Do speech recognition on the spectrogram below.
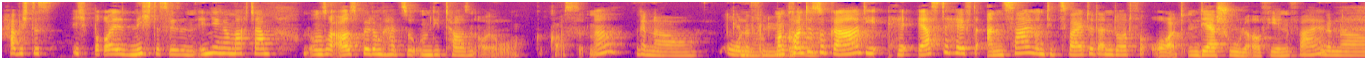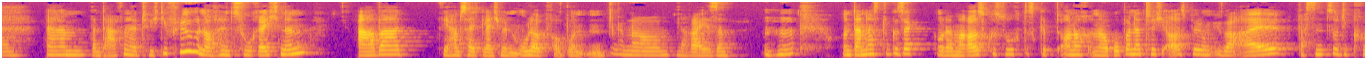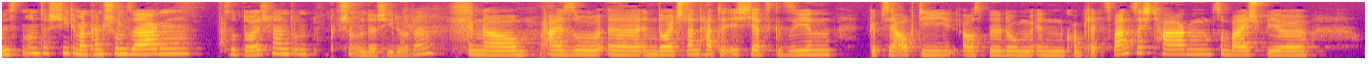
habe ich das, ich bereue nicht, dass wir es in Indien gemacht haben. Und unsere Ausbildung hat so um die 1000 Euro gekostet, ne? Genau. Ohne Genau. Flüge. Man konnte sogar die erste Hälfte anzahlen und die zweite dann dort vor Ort, in der Schule auf jeden Fall. Genau. Ähm, dann darf man natürlich die Flüge noch hinzurechnen, aber wir haben es halt gleich mit dem Urlaub verbunden. Genau. Eine Reise. Mhm. Und dann hast du gesagt oder mal rausgesucht, es gibt auch noch in Europa natürlich Ausbildung überall. Was sind so die größten Unterschiede? Man kann schon sagen, zu Deutschland und gibt schon Unterschiede, oder? Genau. Also äh, in Deutschland hatte ich jetzt gesehen, gibt's ja auch die Ausbildung in komplett 20 Tagen zum Beispiel.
